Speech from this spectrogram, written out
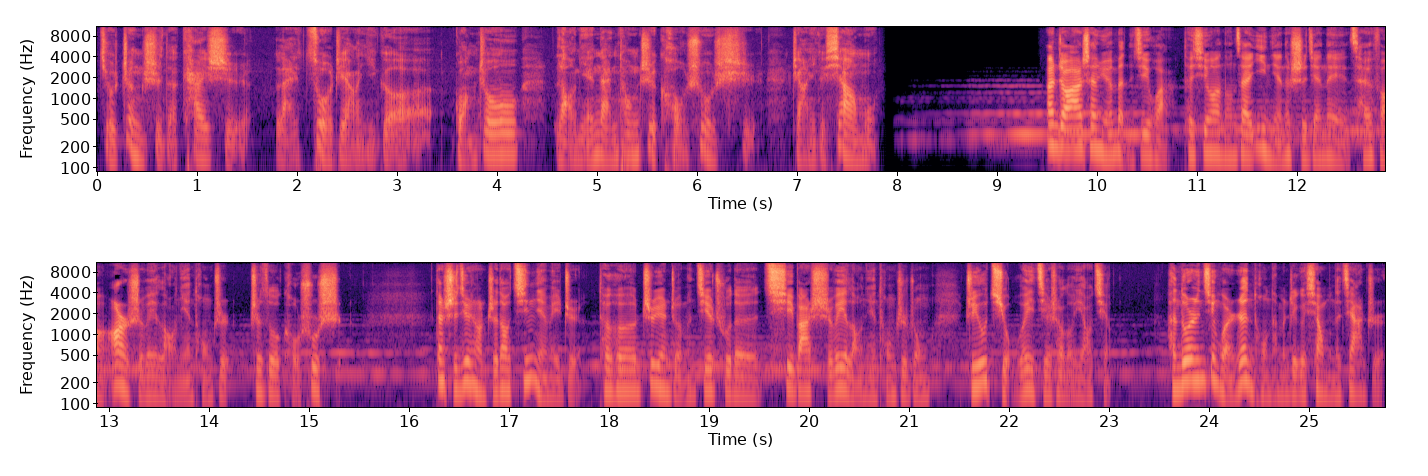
就正式的开始来做这样一个广州老年男同志口述史这样一个项目。按照阿山原本的计划，他希望能在一年的时间内采访二十位老年同志，制作口述史。但实际上，直到今年为止，他和志愿者们接触的七八十位老年同志中，只有九位接受了邀请。很多人尽管认同他们这个项目的价值，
